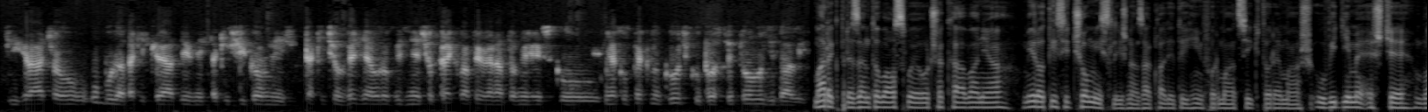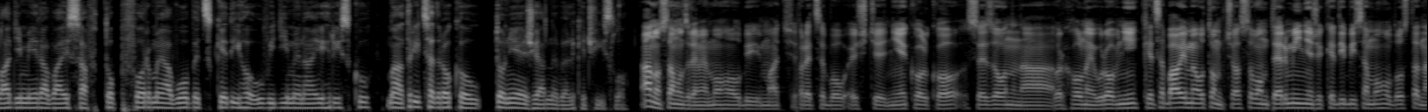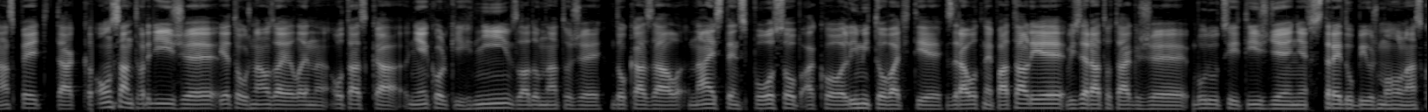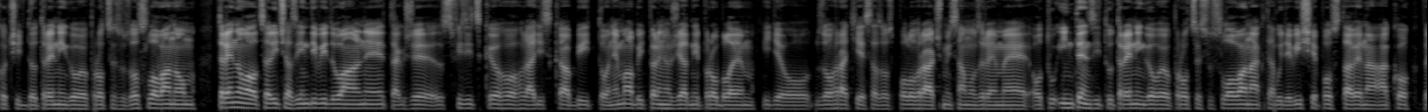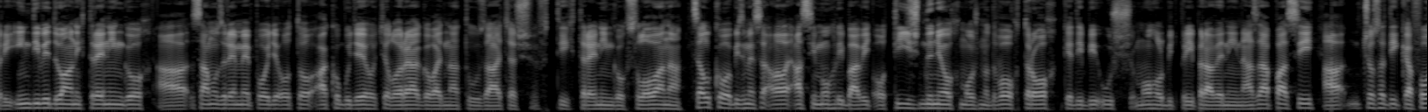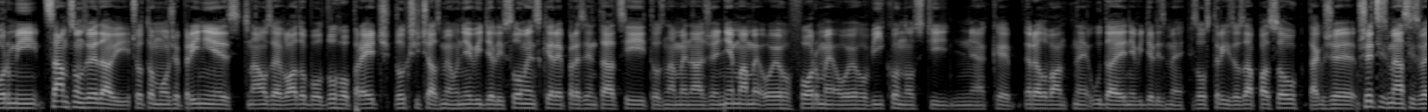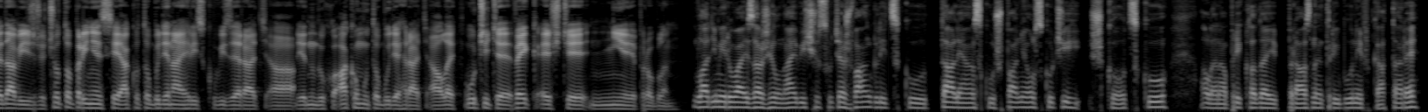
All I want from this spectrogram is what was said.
tých hráčov ubúda takých kreatívnych, takých šikovných, takých, čo vedia urobiť niečo prekvapivé na tom ihrisku, nejakú peknú kľúčku, proste to ľudí baví. Marek prezentoval svoje očakávania. Miro, ty si čo myslíš na základe tých informácií, ktoré máš? Uvidíme ešte Vladimíra Vajsa v top forme a vôbec kedy ho uvidíme na ihrisku? Má 30 rokov, to nie je žiadne veľké číslo. Áno, samozrejme, mohol by mať pred sebou ešte niekoľko sezón na vrcholnej úrovni. Keď sa bavíme o tom časovom termíne, že kedy by sa mohol dostať naspäť, tak on sám tvrdí, že je to už naozaj len otázka niekoľkých dní, vzhľadom na to, že dokázal nájsť ten spôsob, ako limitovať tie zdravotné patálie. Vyzerá to tak, že budúci týždeň v stredu by už mohol naskočiť do tréningového procesu so Slovanom. Trénoval celý čas individuálne, takže z fyzického hľadiska by to nemal byť pre neho žiadny problém. Ide o zohratie sa so spoluhráčmi samozrejme, o tú intenzitu tréningového procesu Slovana, ktorá bude vyššie postavená ako pri individuálnych tréningoch a samozrejme pôjde o to, ako bude jeho telo reagovať na tú záťaž v tých tréningoch Slovana. Celkovo by sme sa ale asi mohli baviť o týždňoch, možno dvoch, troch, kedy by už mohol byť pripravený na zápasy. A čo sa týka formy, sám som zvedavý, čo to môže priniesť. Naozaj Vlado bol dlho preč, dlhší čas sme ho nevideli v slovenskej reprezentácii, to znamená, že nemáme o jeho forme, o jeho výkonnosti nejaké relevantné údaje, nevideli sme zo strých zo zápasov, takže všetci sme asi zvedaví, že čo to prinesie, ako to bude na ihrisku vyzerať a jednoducho ako mu to bude hrať, ale určite vek ešte nie je problém. Vladimír Vaj zažil najvyššiu súťaž v Anglicku, Taliansku, Španielsku či Škótsku, ale napríklad aj prázdne tribúny v Katare.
